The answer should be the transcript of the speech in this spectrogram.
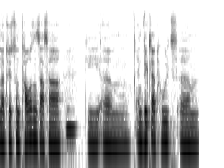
natürlich so ein Tausendsasser, mhm. die ähm, Entwicklertools. Ähm,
